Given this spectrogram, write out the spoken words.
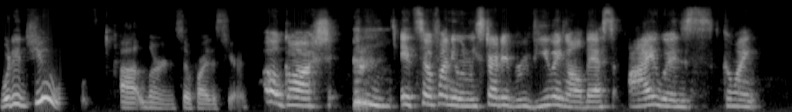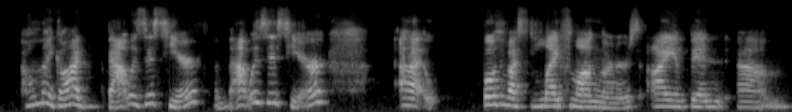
What did you uh, learned so far this year? Oh gosh, it's so funny. When we started reviewing all this, I was going, "Oh my God, that was this year. That was this year." Uh, both of us lifelong learners. I have been. Um,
